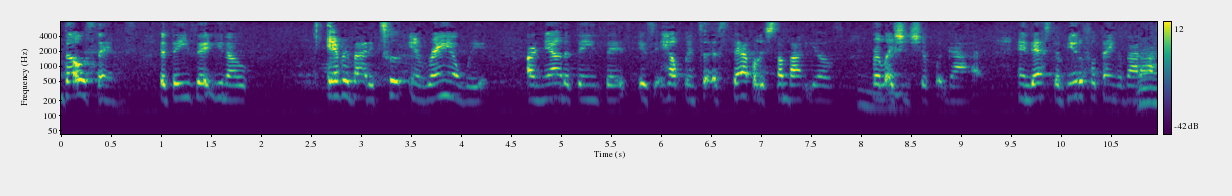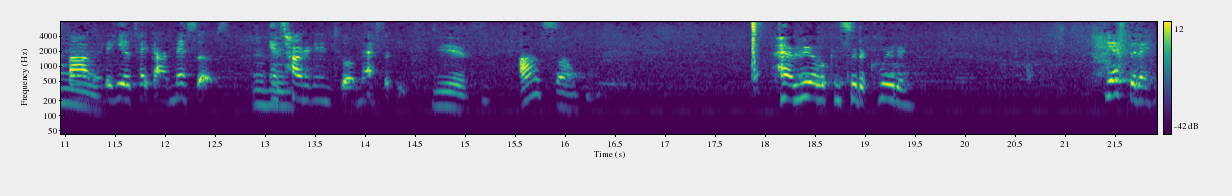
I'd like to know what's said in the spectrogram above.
those things, the things that you know everybody took and ran with are now the things that is helping to establish somebody else's mm-hmm. relationship with God. And that's the beautiful thing about our mm. Father that He'll take our mess ups and mm-hmm. turn it into a masterpiece. Yes. Awesome. Have you ever considered quitting? yesterday.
